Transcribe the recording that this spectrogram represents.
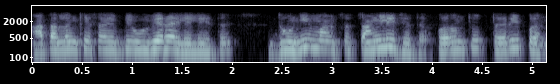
आता लंके साहेब बी उभे राहिलेले इथं. दोन्ही माणसं चांगलीच येतं परंतु तरी पण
